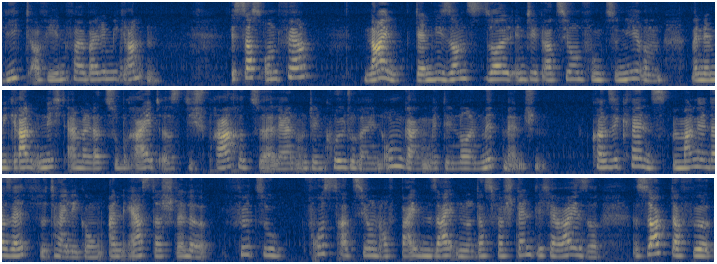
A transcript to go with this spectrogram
liegt auf jeden Fall bei den Migranten. Ist das unfair? Nein, denn wie sonst soll Integration funktionieren, wenn der Migrant nicht einmal dazu bereit ist, die Sprache zu erlernen und den kulturellen Umgang mit den neuen Mitmenschen? Konsequenz mangelnder Selbstbeteiligung an erster Stelle führt zu Frustration auf beiden Seiten und das verständlicherweise. Es sorgt dafür,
